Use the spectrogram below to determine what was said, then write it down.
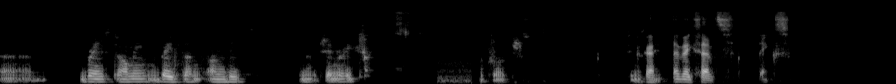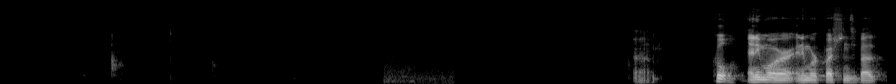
um, brainstorming based on, on this, you know, generic approach. Okay, that makes sense. Thanks. Um, cool. Any more any more questions about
